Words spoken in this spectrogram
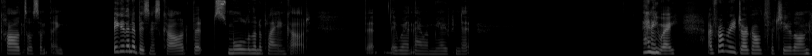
cards or something. Bigger than a business card, but smaller than a playing card but they weren't there when we opened it. Anyway, I've probably drug on for too long.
